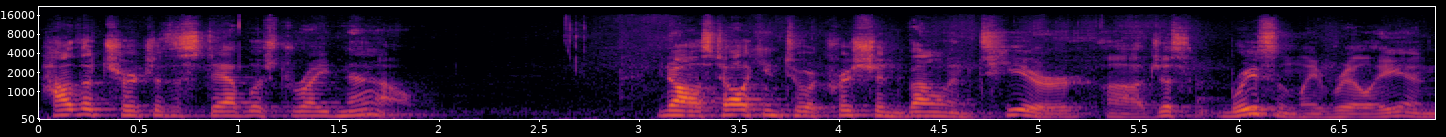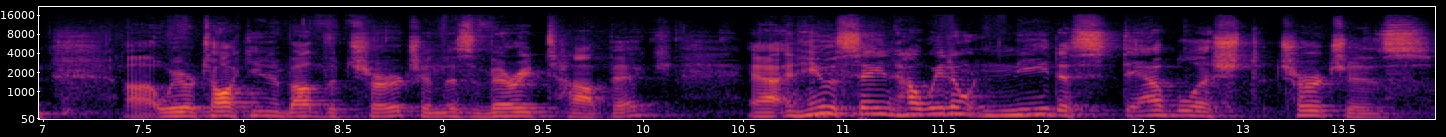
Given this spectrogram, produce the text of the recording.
how the church is established right now. You know, I was talking to a Christian volunteer uh, just recently, really, and uh, we were talking about the church and this very topic. Uh, and he was saying how we don't need established churches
